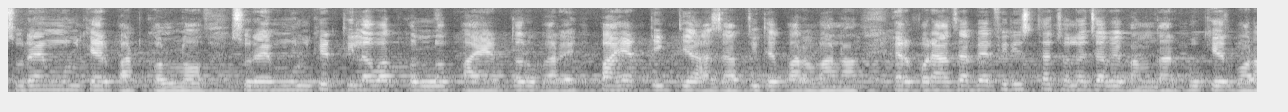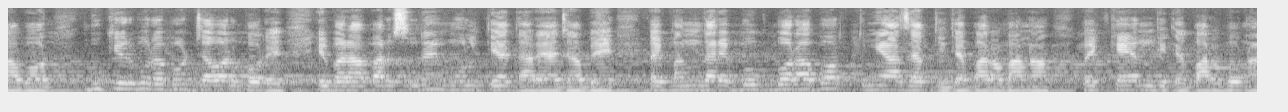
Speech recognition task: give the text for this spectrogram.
সুরে মুলকের পাঠ করল, সুরে মুলকের তিলাওয়াত করল, পায়ের দরবারে, পায়ের দিক দিয়ে আজাব দিতে পারবা না। এরপরে আজাবের ফিরিস্তা চলে যাবে বান্দার বুকের বরাবর। বুকের বরাবর যাওয়ার পরে এবার আবার সুরে মুল দিয়ে দাঁড়িয়ে যাবে। তাই বান্দারে বুক বরাবর তুমি আজাব দিতে পারবা না, তাই কেন দিতে পারব না?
